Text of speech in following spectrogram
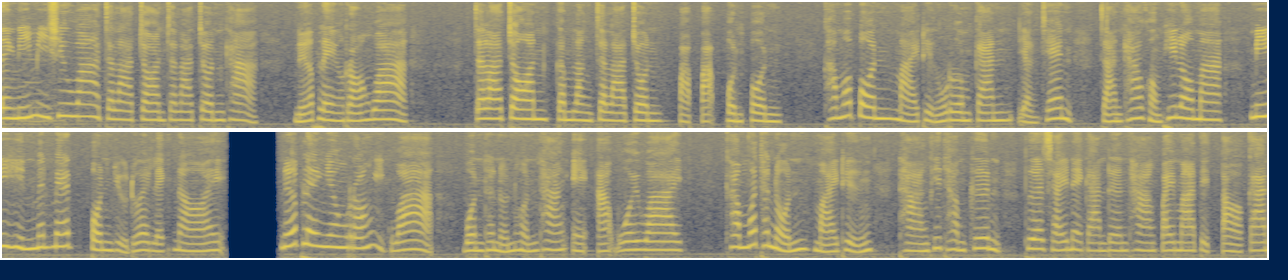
พลงนี้มีชื่อว่าจราจรจราจนค่ะ เนื้อเพลงร้องว่า จราจรกำลังจราจนปะปะปนปนคำว่าปนหมายถึงรวมกัน อย่างเช่น จานข้าวของพี่โลมา มีหินเม็ดๆปนอยู่ด้วยเล็กน้อย เนื้อเพลงยังร้องอีกว่า บนถนนหนทางเอะอะโวยวายคำว่าถนนหมายถึงทางที่ทำขึ้น เพื่อใช้ในการเดินทางไปมาติดต่อกัน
